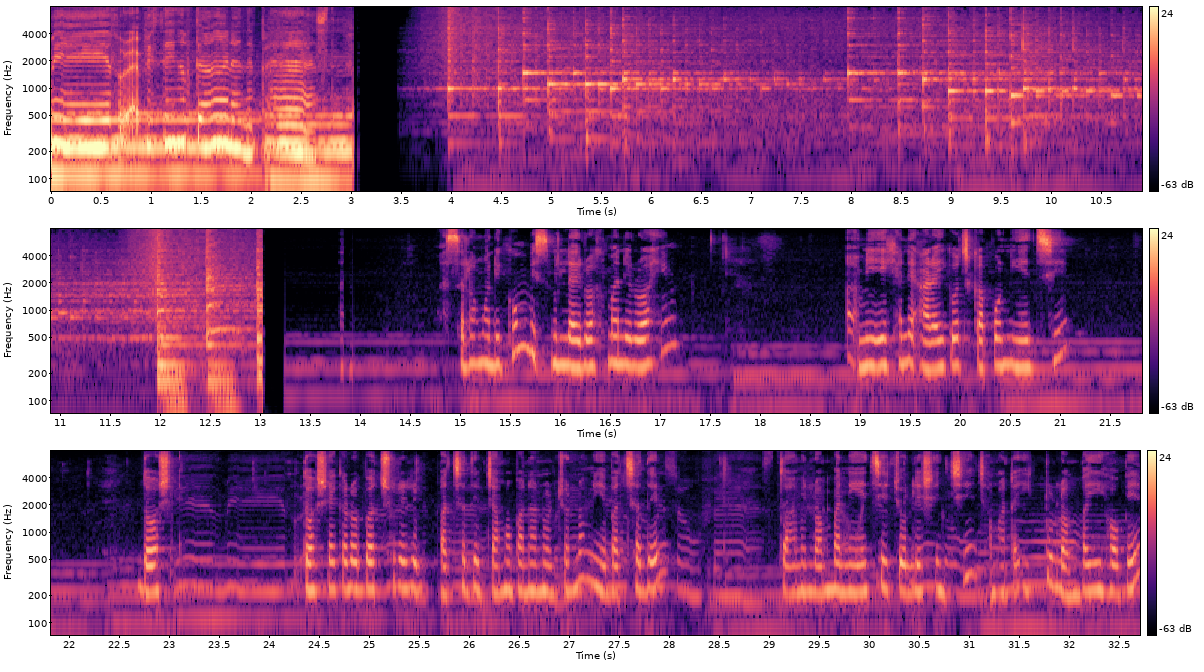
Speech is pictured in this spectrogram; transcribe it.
me for everything I've done in the past. আসসালামু আলাইকুম বিসমিল্লাহ রহমান রহিম আমি এখানে আড়াই গজ কাপড় নিয়েছি। দশ দশ, এগারো বছরের বাচ্চাদের জামা বানানোর জন্য, মেয়ে বাচ্চাদের। তো আমি লম্বা নিয়েছি চল্লিশ ইঞ্চি, জামাটা একটু লম্বাই হবে।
